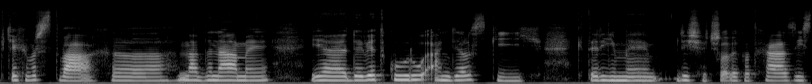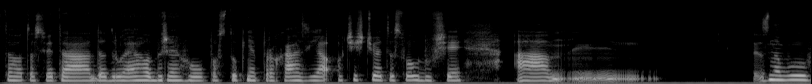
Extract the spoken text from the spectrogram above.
v těch vrstvách eh, nad námi je devět kůrů andělských, kterými, když člověk odchází z tohoto světa do druhého břehu, postupně prochází a očišťuje tu svou duši a mm, znovu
